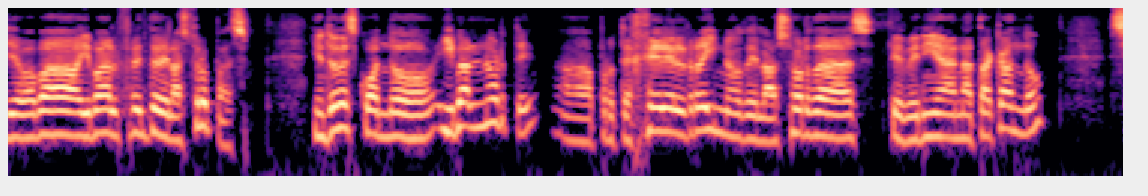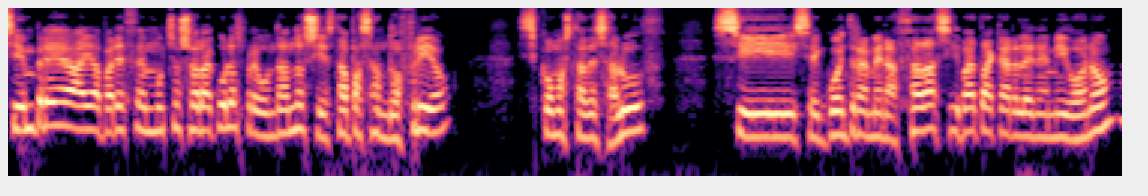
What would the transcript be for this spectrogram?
llevaba iba al frente de las tropas. Y entonces cuando iba al norte a proteger el reino de las hordas que venían atacando, siempre ahí aparecen muchos oráculos preguntando si está pasando frío, cómo está de salud, si se encuentra amenazada, si va a atacar el enemigo o no.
